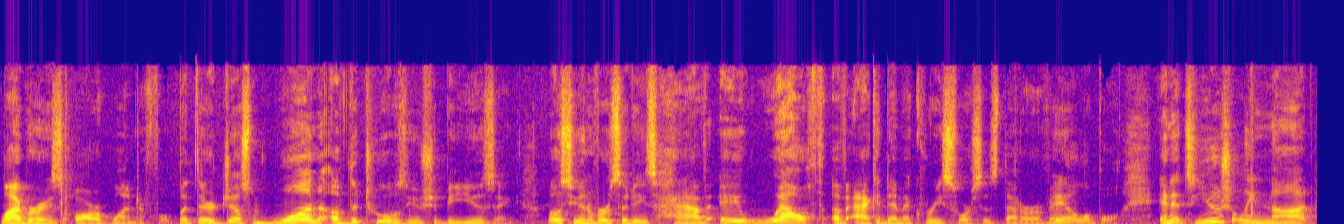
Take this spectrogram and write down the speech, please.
Libraries are wonderful, but they're just one of the tools you should be using. Most universities have a wealth of academic resources that are available, and it's usually not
